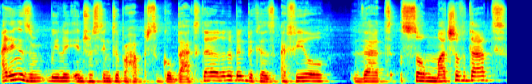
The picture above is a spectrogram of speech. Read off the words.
i think it's really interesting to perhaps go back to that a little bit because i feel that so much of that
